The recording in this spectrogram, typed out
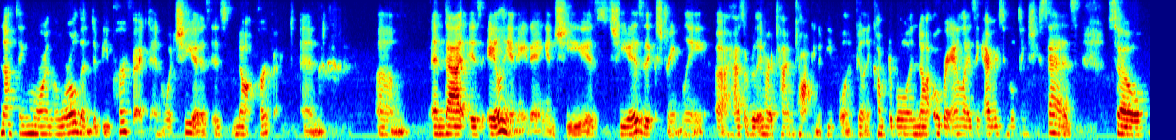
nothing more in the world than to be perfect, and what she is is not perfect, and um, and that is alienating. And she is she is extremely uh, has a really hard time talking to people and feeling comfortable and not overanalyzing every single thing she says. So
